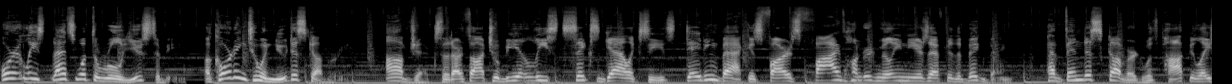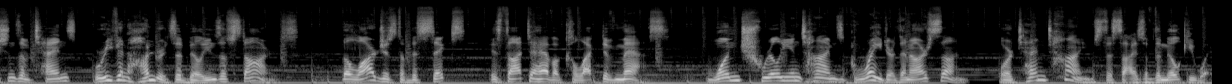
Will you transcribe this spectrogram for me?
Or at least that's what the rule used to be. According to a new discovery, objects that are thought to be at least six galaxies dating back as far as 500 million years after the Big Bang have been discovered with populations of tens or even hundreds of billions of stars. The largest of the six is thought to have a collective mass 1 trillion times greater than our Sun, or 10 times the size of the Milky Way.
